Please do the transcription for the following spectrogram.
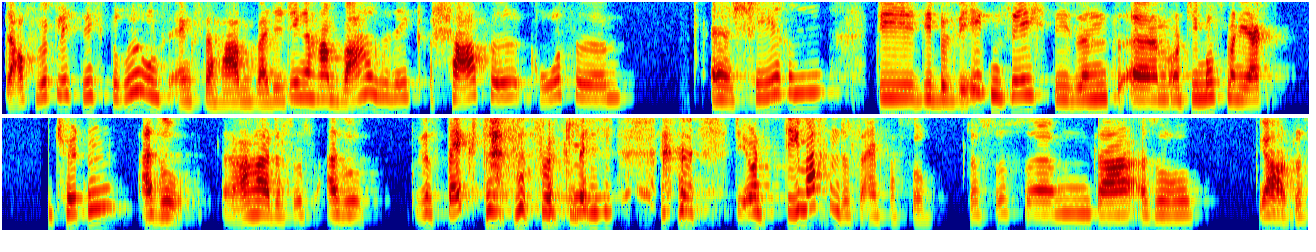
da auch wirklich nicht Berührungsängste haben, weil die Dinge haben wahnsinnig scharfe, große äh, Scheren, die, die bewegen sich, die sind, ähm, und die muss man ja töten. Also, aha, das ist, also Respekt, das ist wirklich, die, und die machen das einfach so. Das ist ähm, da, also, ja, das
